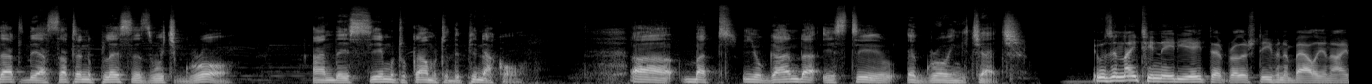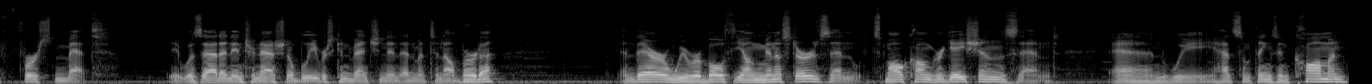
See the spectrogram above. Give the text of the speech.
that there are certain places which grow and they seem to come to the pinnacle. Uh, but Uganda is still a growing church. It was in 1988 that Brother Stephen Abali and I first met. It was at an International Believers Convention in Edmonton, Alberta. And there we were both young ministers and small congregations, and, and we had some things in common.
